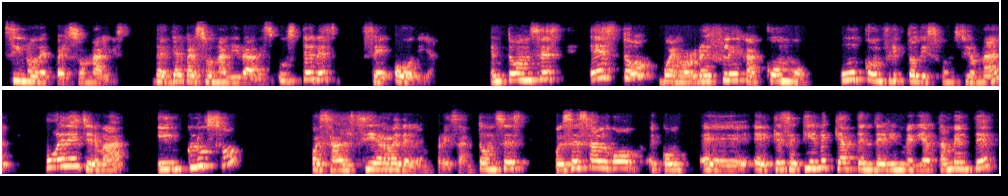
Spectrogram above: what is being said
sino de personales, de, de personalidades. Ustedes se odian. Entonces, esto, bueno, refleja cómo un conflicto disfuncional puede llevar incluso pues al cierre de la empresa. Entonces, pues es algo eh, eh, que se tiene que atender inmediatamente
